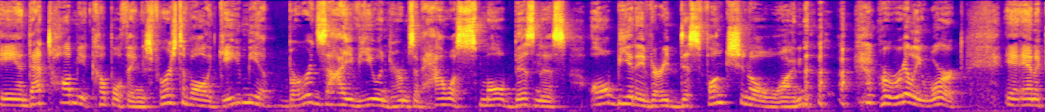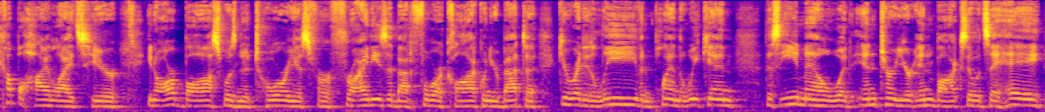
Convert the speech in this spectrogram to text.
And that taught me a couple things. First of all, it gave me a bird's eye view in terms of how a small business, albeit a very dysfunctional one, really worked. And a couple highlights here. You know, our boss was notorious for Fridays about four o'clock when you're about to get ready to leave and plan the weekend. This email would enter your inbox. It would say, "Hey,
